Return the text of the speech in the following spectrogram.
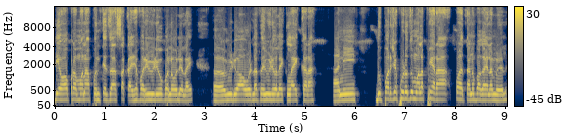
देवाप्रमाणे आपण त्याचा सकाळच्या पारी व्हिडिओ बनवलेला आहे. व्हिडिओ आवडला तर व्हिडिओला एक लाईक करा. आणि दुपारच्या पुढे तुम्हाला फेरा पळताना बघायला मिळेल.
